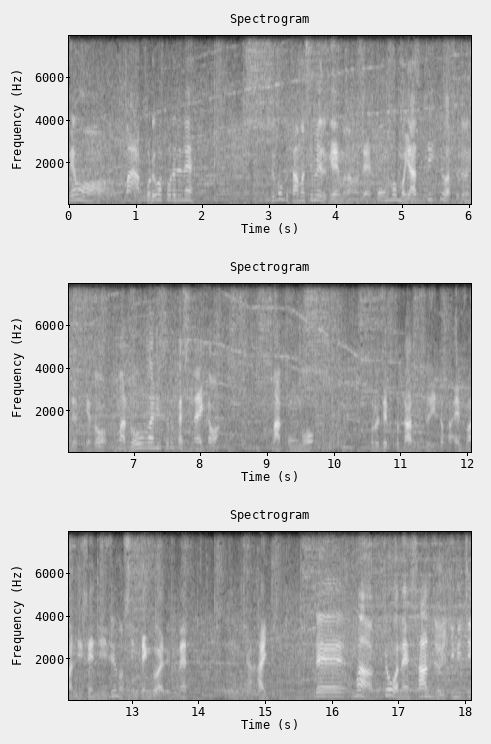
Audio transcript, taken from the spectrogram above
でも、まあ、これはこれでね、すごく楽しめるゲームなので、今後もやっていきはするんですけど、まあ、動画にするかしないかは、まあ、今後、プロジェクトカード3とか F12020 の進展具合ですね。はい。で、まあ、今日はね、31日、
